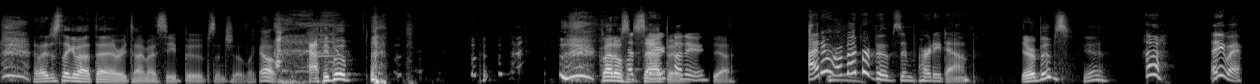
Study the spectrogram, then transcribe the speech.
And I just think about that every time I see boobs and shows. Like, oh, happy boob. Glad it wasn't That's sad boob. funny. Yeah, I don't remember boobs in Party Down. there are boobs. Yeah, Huh. Anyway,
